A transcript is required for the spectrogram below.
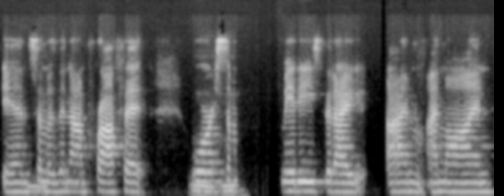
in some of the nonprofit or mm-hmm. some committees that I I'm I'm on.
